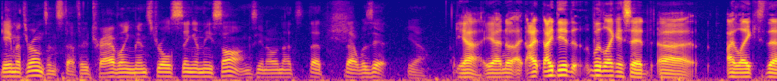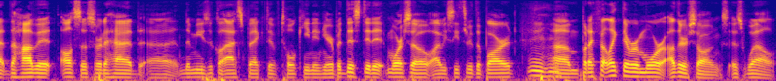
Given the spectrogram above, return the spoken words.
Game of Thrones and stuff. They're traveling minstrels singing these songs, you know, and that's that that was it. Yeah. Yeah, yeah, no, I, I, did, but like I said, uh, I liked that The Hobbit also sort of had uh, the musical aspect of Tolkien in here, but this did it more so, obviously, through the Bard. Mhm. Um, but I felt like there were more other songs as well.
